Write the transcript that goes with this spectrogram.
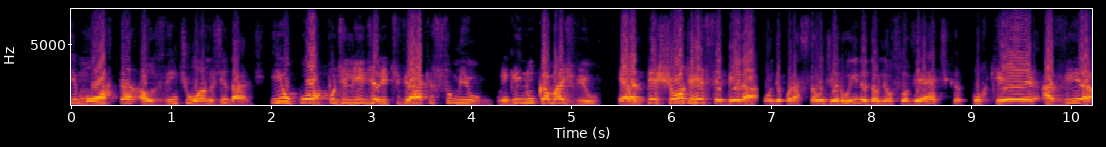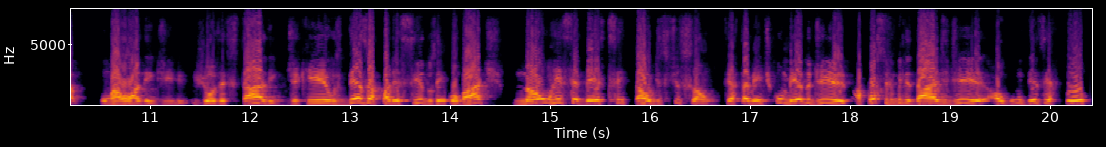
e morta aos 21 anos de idade. E o corpo de Lídia Litviak sumiu, ninguém nunca mais viu. Ela deixou de receber a condecoração de heroína da União Soviética porque havia uma ordem de Joseph Stalin de que os desaparecidos em combate não recebessem tal distinção, certamente com medo de a possibilidade de algum desertor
